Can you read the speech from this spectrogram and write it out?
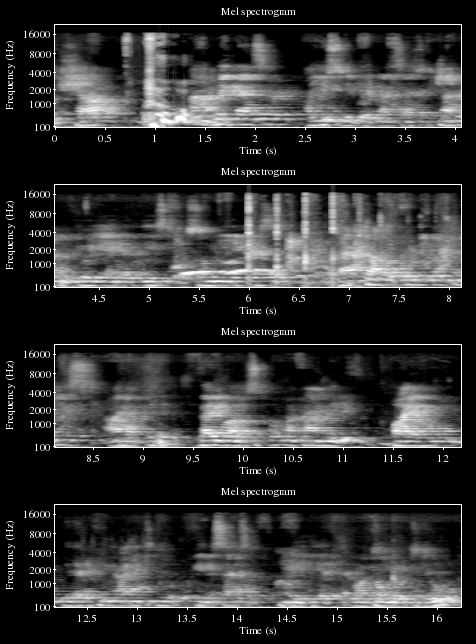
me to shut up. I'm a great dancer. I used to be a great dancer. I be champion of UAE and Middle East for so many years. I have traveled 40 countries. I have did very well to support my family. buy a home, did everything that I need to do in the sense of community that everyone told me what to do.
